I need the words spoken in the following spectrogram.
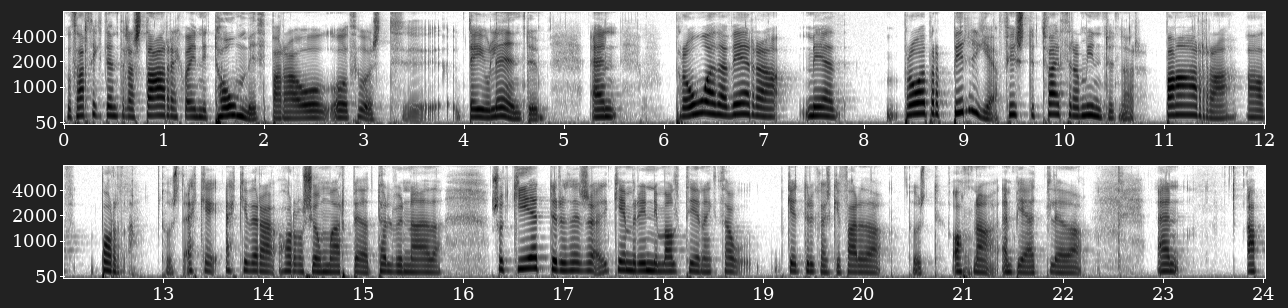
Þú þarft ekki endilega að stara eitthvað inn í tómið bara og, og þú veist degju leðendum en prófaði að vera með prófaði bara að byrja fyrstu tvær þrjá mínúturnar bara að borða. Þú veist, ekki, ekki vera að horfa sjómarp eða tölvuna eða svo getur þess að kemur inn í máltíðina þá getur þú kannski farið að þú veist, opna MBL eða en að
